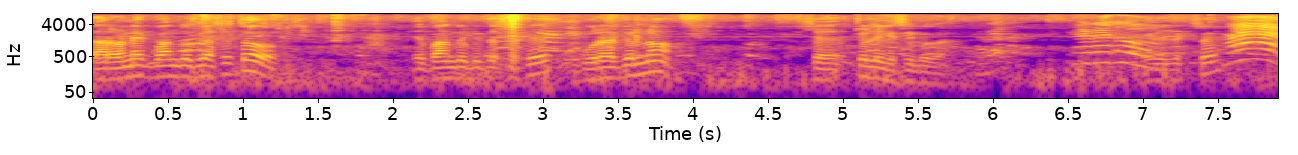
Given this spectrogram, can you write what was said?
তার অনেক বান্ধবী আছে তো এই বান্ধবীদের সাথে ঘোরার জন্য সে চলে গেছিল গা। কেডা গো? এই যে দেখছ? হ্যাঁ।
